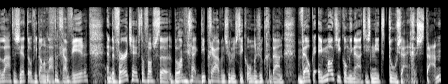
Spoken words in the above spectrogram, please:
laten zetten of je kan hem laten graveren. En The Verge heeft alvast belangrijk diepgravend journalistiek onderzoek gedaan welke emoji-combinaties niet toe zijn gestaan.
